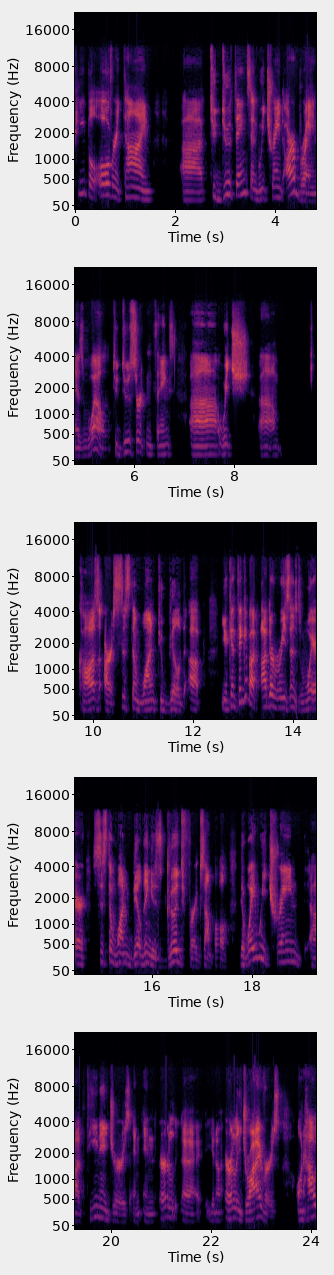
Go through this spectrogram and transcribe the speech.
people over time uh, to do things, and we trained our brain as well to do certain things, uh, which um, cause our system one to build up. You can think about other reasons where system one building is good, for example, the way we train uh, teenagers and, and early, uh, you know, early drivers on how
